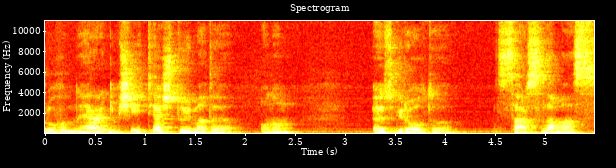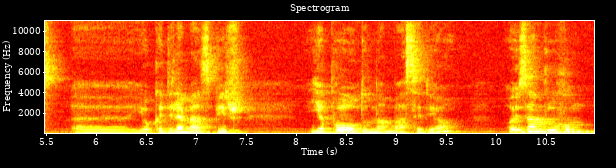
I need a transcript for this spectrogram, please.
Ruhun herhangi bir şeye ihtiyaç duymadığı, onun özgür olduğu, sarsılamaz, eee, yok edilemez bir yapı olduğundan bahsediyor. O yüzden ruhun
